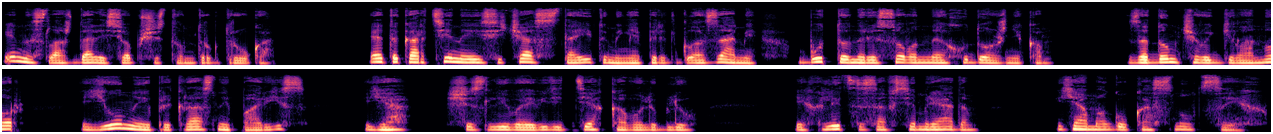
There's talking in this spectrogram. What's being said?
и наслаждались обществом друг друга. Эта картина и сейчас стоит у меня перед глазами, будто нарисованная художником. Задумчивый Геланор — Юный и прекрасный Парис, я, счастливая видеть тех, кого люблю. Их лица совсем рядом, я могу коснуться их.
